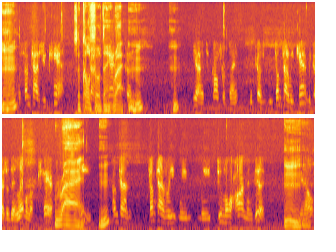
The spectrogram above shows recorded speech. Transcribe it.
hmm But sometimes you can't. It's a cultural thing, right? can't hmm because- Yeah, it's a cultural thing because sometimes we can't because of the level of care. Right. Mhm. Sometimes, sometimes we, we, we do more harm than good, Mm. you know.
